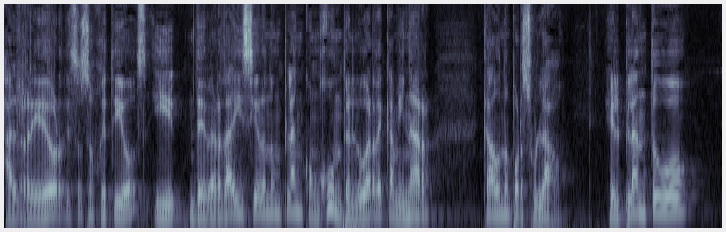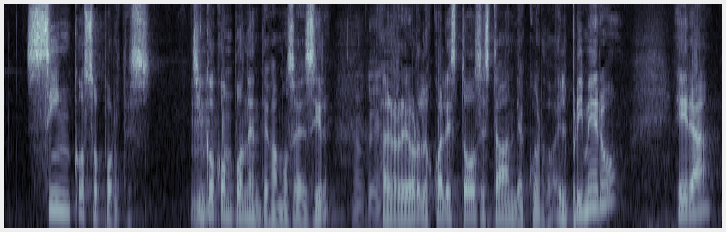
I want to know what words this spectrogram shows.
alrededor de esos objetivos y de verdad hicieron un plan conjunto en lugar de caminar cada uno por su lado. El plan tuvo cinco soportes, cinco mm. componentes, vamos a decir, alrededor de los cuales todos estaban de acuerdo. El primero era,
